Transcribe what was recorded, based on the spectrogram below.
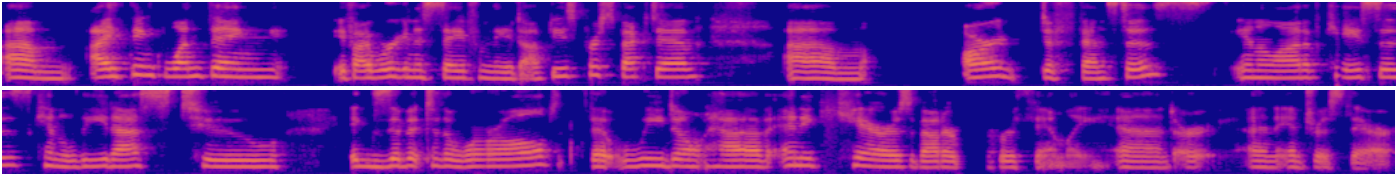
Um, I think one thing, if I were going to say from the adoptee's perspective, um, our defenses in a lot of cases can lead us to exhibit to the world that we don't have any cares about our birth family and our an interest there.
